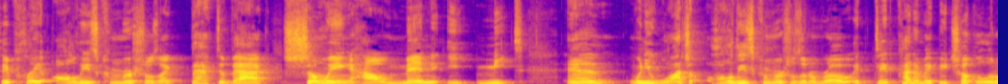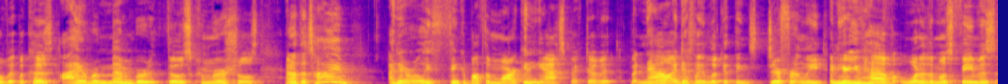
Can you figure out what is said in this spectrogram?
they play all these commercials like back to back showing how men eat meat. And when you watch all these commercials in a row, it did kind of make me chuckle a little bit because I remember those commercials. And at the time, I didn't really think about the marketing aspect of it, but now I definitely look at things differently. And here you have one of the most famous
